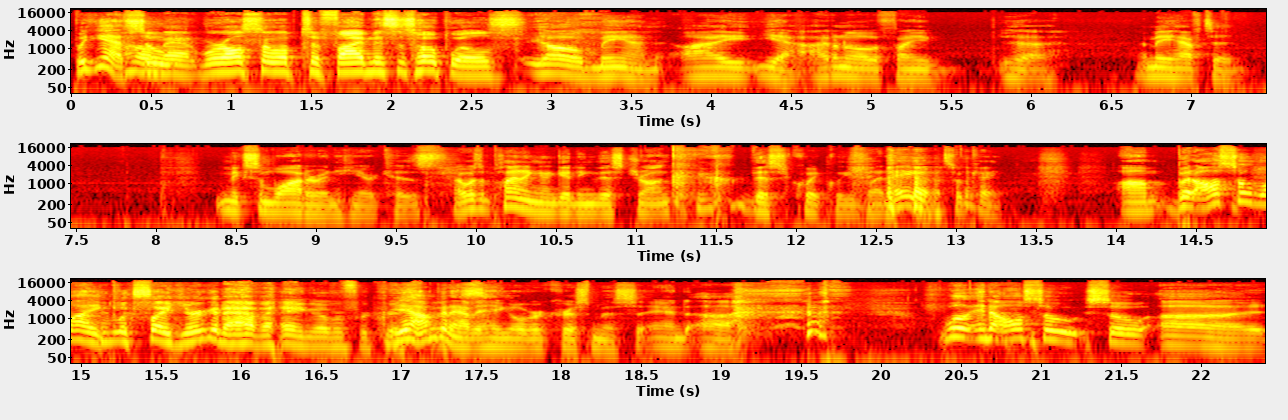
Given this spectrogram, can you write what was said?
but yeah, Oh so man, we're also up to five Mrs. Hopewells. Oh man, I yeah, I don't know if I, uh, I may have to mix some water in here because I wasn't planning on getting this drunk this quickly. But hey, that's okay. Um, but also like, It looks like you're gonna have a hangover for Christmas. yeah, I'm gonna have a hangover Christmas, and uh, Well, and also, so uh,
